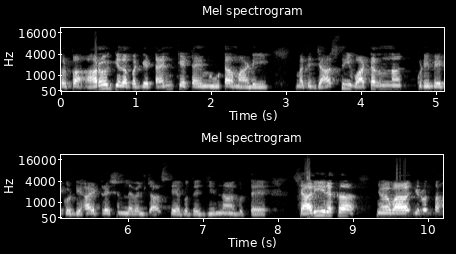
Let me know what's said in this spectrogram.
ಸ್ವಲ್ಪ ಆರೋಗ್ಯದ ಬಗ್ಗೆ ಟೈಮ್ ಕೆ ಟೈಮ್ ಊಟ ಮಾಡಿ, ಮತ್ತೆ ಜಾಸ್ತಿ ವಾಟರ್ನ ಕುಡಿಬೇಕು ಡಿಹೈಡ್ರೇಷನ್ ಲೆವೆಲ್ ಜಾಸ್ತಿ ಆಗುತ್ತೆ ಜೀರ್ಣ ಆಗುತ್ತೆ ಶಾರೀರಿಕವಾಗಿರುವಂತಹ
